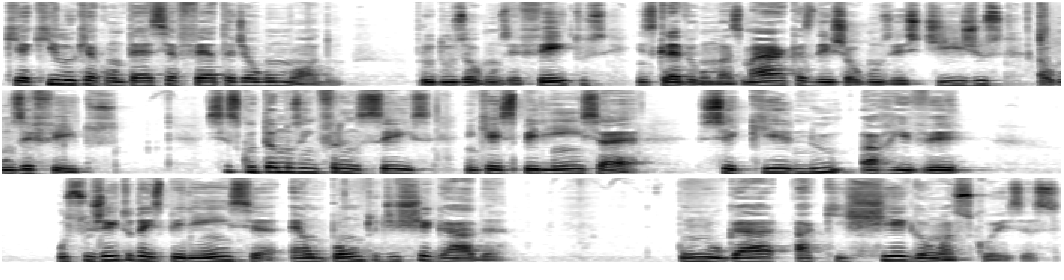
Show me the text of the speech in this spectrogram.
que aquilo que acontece afeta de algum modo. Produz alguns efeitos, inscreve algumas marcas, deixa alguns vestígios, alguns efeitos. Se escutamos em francês, em que a experiência é ce que nous arrive, o sujeito da experiência é um ponto de chegada, um lugar a que chegam as coisas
